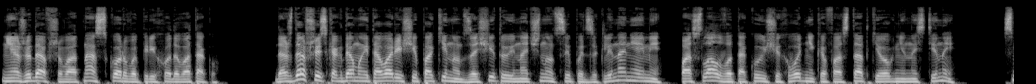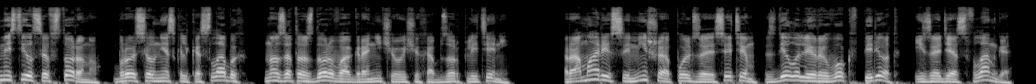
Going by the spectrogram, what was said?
не ожидавшего от нас скорого перехода в атаку. Дождавшись, когда мои товарищи покинут защиту и начнут сыпать заклинаниями, послал в атакующих водников остатки огненной стены. Сместился в сторону, бросил несколько слабых, но зато здорово ограничивающих обзор плетений. Ромарис и Миша, пользуясь этим, сделали рывок вперед и, зайдя с фланга,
